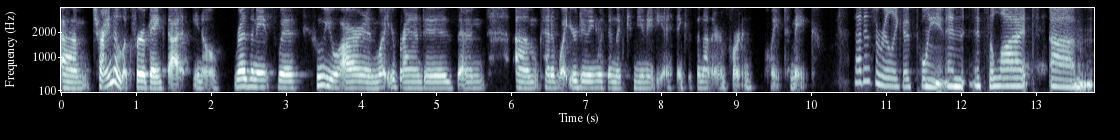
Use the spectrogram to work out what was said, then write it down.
um, trying to look for a bank that you know resonates with who you are and what your brand is and um, kind of what you're doing within the community i think is another important point to make. That is a really good point and it's a lot um,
